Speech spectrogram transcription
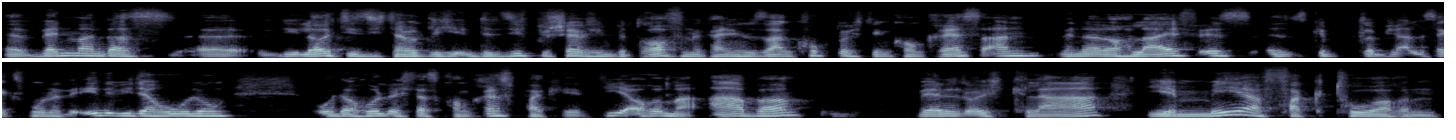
wenn man das, äh, die Leute, die sich da wirklich intensiv beschäftigen, betroffen, dann kann ich nur sagen, guckt euch den Kongress an, wenn er noch live ist. Es gibt, glaube ich, alle sechs Monate eh eine Wiederholung oder holt euch das Kongresspaket, wie auch immer. Aber werdet euch klar, je mehr Faktoren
